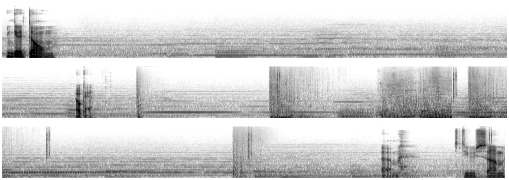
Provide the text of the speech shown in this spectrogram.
We can get a dome. Okay. Do some.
